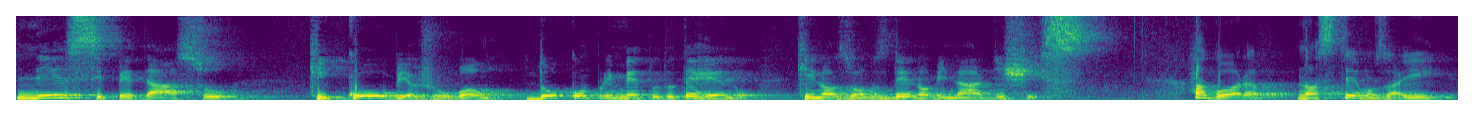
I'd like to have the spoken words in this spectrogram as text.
nesse pedaço que coube a João do comprimento do terreno, que nós vamos denominar de x. Agora, nós temos aí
